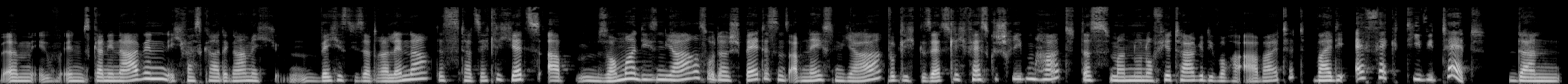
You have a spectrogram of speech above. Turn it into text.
ähm, in Skandinavien, ich weiß gerade gar nicht, welches dieser drei Länder, das tatsächlich jetzt ab Sommer diesen Jahres oder spätestens ab nächsten Jahr wirklich gesetzlich festgeschrieben hat, dass man nur noch vier Tage die Woche arbeitet, weil die Effektivität dann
